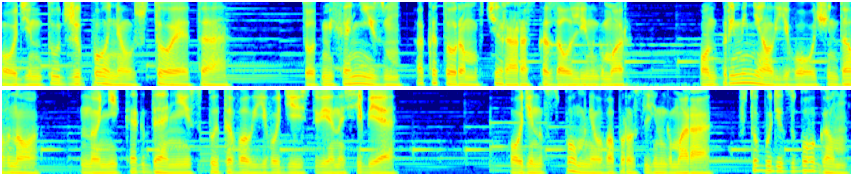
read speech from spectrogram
один тут же понял, что это. Тот механизм, о котором вчера рассказал Лингмар. Он применял его очень давно, но никогда не испытывал его действия на себе. Один вспомнил вопрос Лингмара, что будет с Богом,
